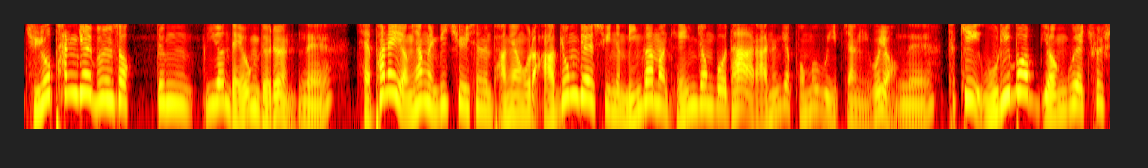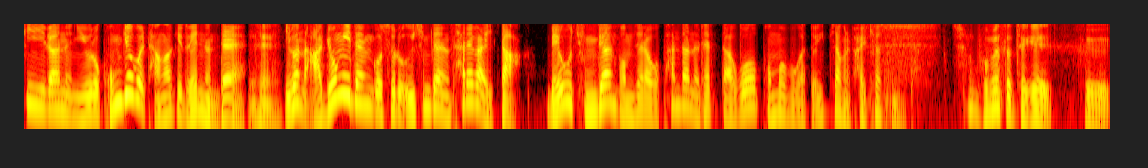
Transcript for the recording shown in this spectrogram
주요 판결 분석 등 이런 내용들은 네. 재판에 영향을 미치고 있는 방향으로 악용될 수 있는 민감한 개인정보다라는 게 법무부 입장이고요. 네. 특히 우리법 연구의 출신이라는 이유로 공격을 당하기도 했는데 네. 이건 악용이 된 것으로 의심되는 사례가 있다. 매우 중대한 범죄라고 판단을 했다고 법무부가 또 입장을 밝혔습니다. 저는 보면서 되게 그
